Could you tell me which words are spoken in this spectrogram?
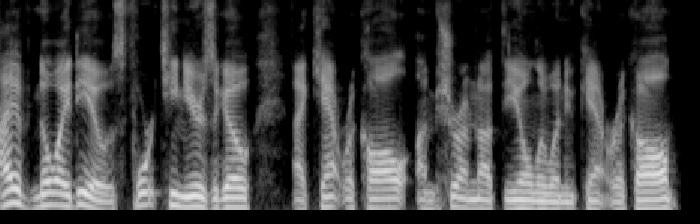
I have no idea. It was 14 years ago. I can't recall. I'm sure I'm not the only one who can't recall.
